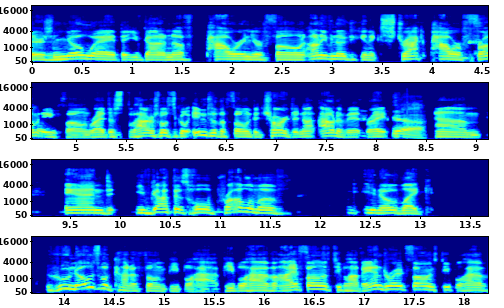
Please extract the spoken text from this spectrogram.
there's no way that you've got enough power in your phone. I don't even know if you can extract power from a phone, right? There's power supposed to go into the phone to charge it, not out of it, right? Yeah. Um, and you've got this whole problem of you know like who knows what kind of phone people have people have iphones people have android phones people have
